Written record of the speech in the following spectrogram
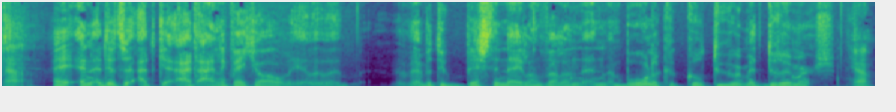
ja. Hey, en dit uiteindelijk weet je al, eh, we hebben natuurlijk best in Nederland wel een, een, een behoorlijke cultuur met drummers. ja.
